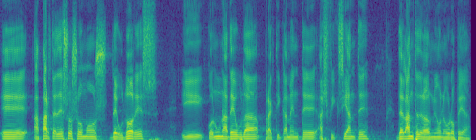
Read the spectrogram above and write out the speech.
Eh, aparte de eso, somos deudores y con una deuda prácticamente asfixiante delante de la Unión Europea.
